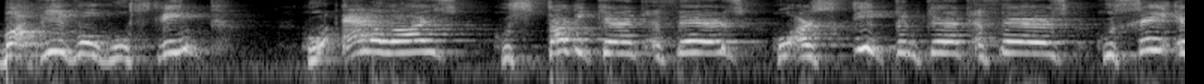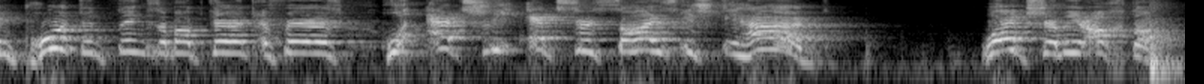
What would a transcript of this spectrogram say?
But people who think, who analyze, who study current affairs, who are steeped in current affairs, who say important things about current affairs, who actually exercise ijtihad, like Shabbir Akhtar.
